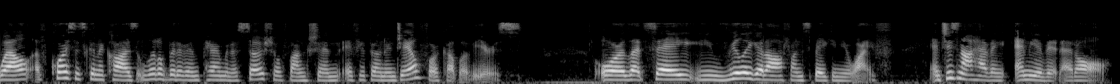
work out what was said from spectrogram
Well, of course it's going to cause a little bit of impairment of social function if you're thrown in jail for a couple of years. Or let's say you really get off on spanking your wife, and she's not having any of it at all.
